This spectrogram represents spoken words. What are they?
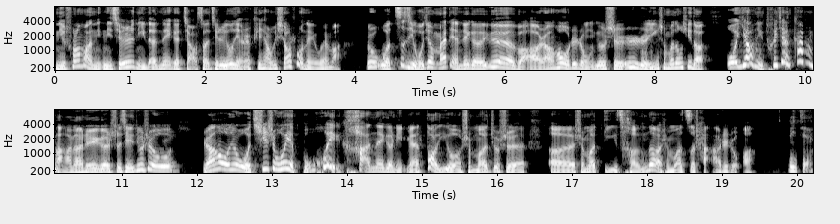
你说了嘛，你你其实你的那个角色其实有点是偏向于销售那一位嘛。就是我自己，我就买点这个月宝，然后这种就是日日赢什么东西的，我要你推荐干嘛呢？这个事情就是我，然后就我其实我也不会看那个里面到底有什么，就是呃什么底层的什么资产啊这种啊，理解。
